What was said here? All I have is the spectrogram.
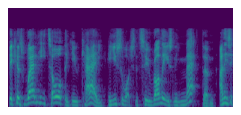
because when he toured the UK, he used to watch the two Ronnies and he met them. And he's a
